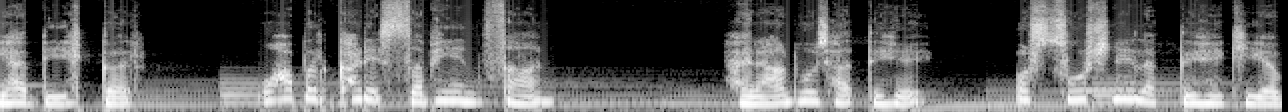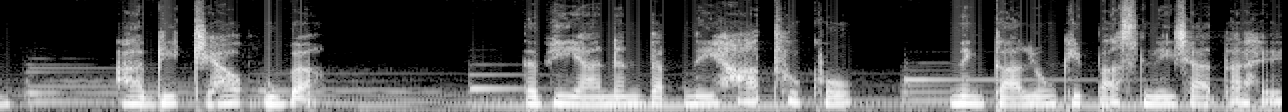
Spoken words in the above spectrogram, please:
यह देखकर वहाँ पर खड़े सभी इंसान हैरान हो जाते हैं और सोचने लगते हैं कि अब आगे क्या होगा। तभी आनंद अपने हाथों को निकालों के पास ले जाता है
